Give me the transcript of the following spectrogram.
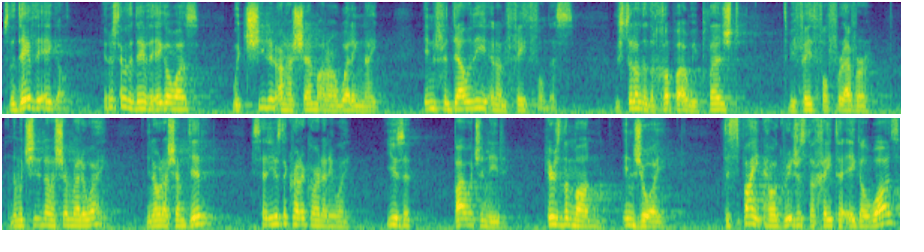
So the day of the Egel. You understand what the day of the Egel was? We cheated on Hashem on our wedding night. Infidelity and unfaithfulness. We stood under the chuppah and we pledged to be faithful forever. And then we cheated on Hashem right away. You know what Hashem did? He said, Here's the credit card anyway. Use it. Buy what you need. Here's the mun. Enjoy. Despite how egregious the Cheta Egel was,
